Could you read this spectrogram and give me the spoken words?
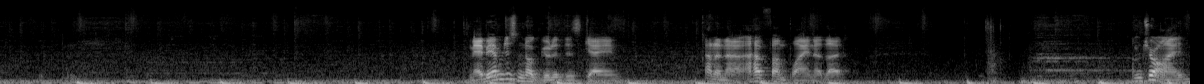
Maybe I'm just not good at this game. I don't know. I have fun playing it though. I'm trying.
